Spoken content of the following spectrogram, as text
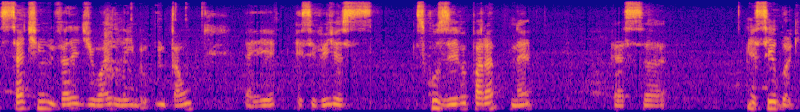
Setting Valid While Label. Então, é, esse vídeo é exclusivo para né, essa, esse bug.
